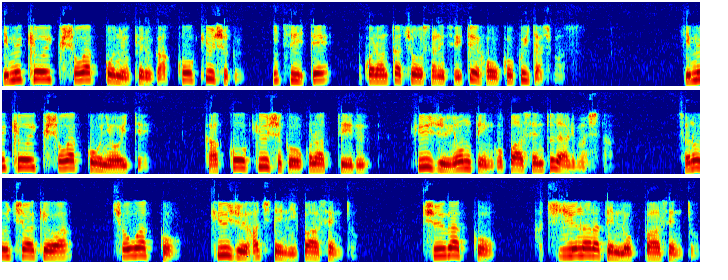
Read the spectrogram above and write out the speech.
義務教育小学校における学校給食について行った調査について報告いたします。義務教育小学校において学校給食を行っている94.5%でありました。その内訳は小学校98.2%、中学校87.6%、義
